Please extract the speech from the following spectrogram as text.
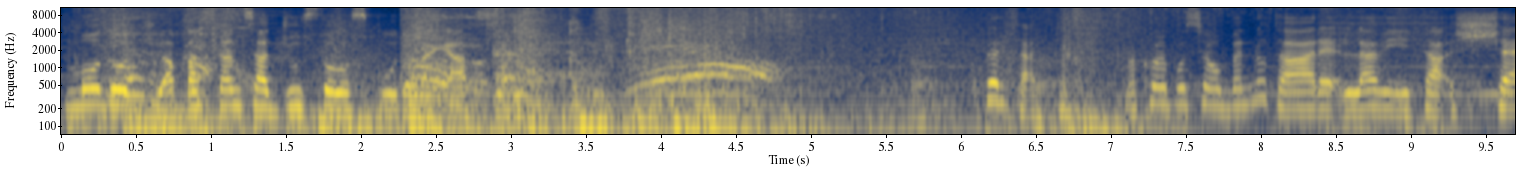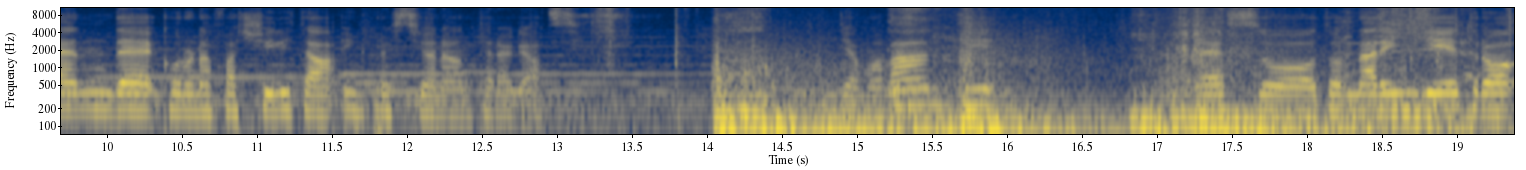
modo giu- abbastanza giusto lo scudo, ragazzi. Perfetto. Ma come possiamo ben notare, la vita scende con una facilità impressionante, ragazzi. Andiamo avanti. Adesso tornare indietro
